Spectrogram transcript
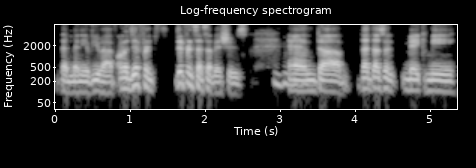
than many of you have on a different different sets of issues, mm-hmm. and uh, that doesn't make me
